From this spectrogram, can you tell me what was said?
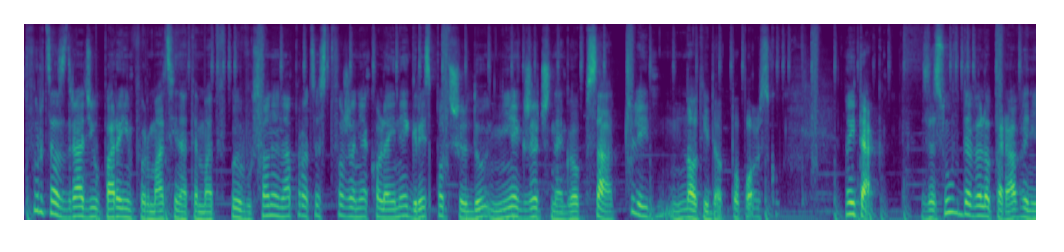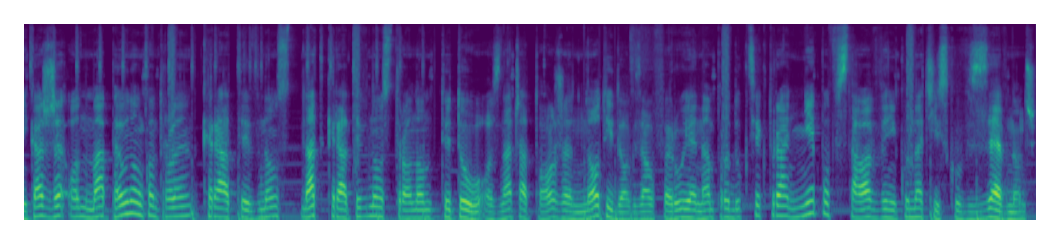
twórca zdradził parę informacji na temat wpływu Sony na proces tworzenia kolejnej gry spod szyldu niegrzecznego psa, czyli Naughty Dog po polsku. No i tak, ze słów dewelopera wynika, że on ma pełną kontrolę kreatywną, nad kreatywną stroną tytułu. Oznacza to, że Naughty Dog zaoferuje nam produkcję, która nie powstała w wyniku nacisków z zewnątrz.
